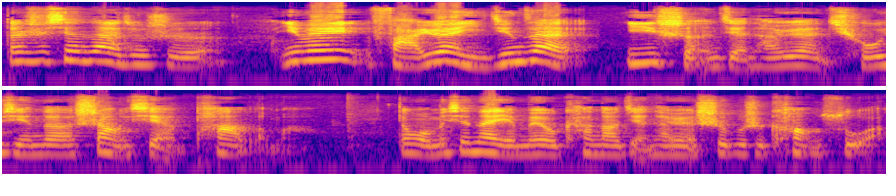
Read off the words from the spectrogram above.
但是现在就是因为法院已经在。一审检察院求刑的上限判了嘛？但我们现在也没有看到检察院是不是抗诉啊？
